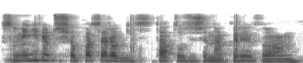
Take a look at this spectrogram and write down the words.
W sumie nie wiem, czy się opłaca robić status, że nagrywam.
